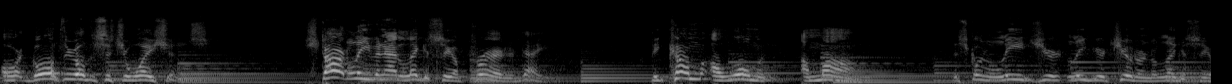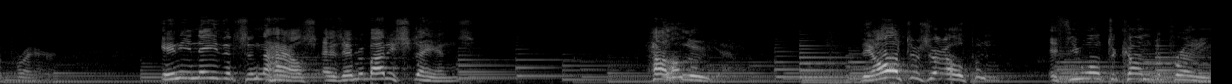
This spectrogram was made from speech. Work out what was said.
or going through other situations, start leaving that legacy of prayer today. Become a woman, a mom that's going to lead your, leave your children a legacy of prayer. Any need that's in the house, as everybody stands, hallelujah. The altars are open. If you want to come to pray,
